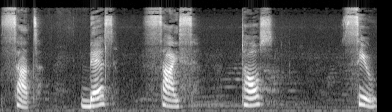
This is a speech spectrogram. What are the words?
sat, that size, toss, sew.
